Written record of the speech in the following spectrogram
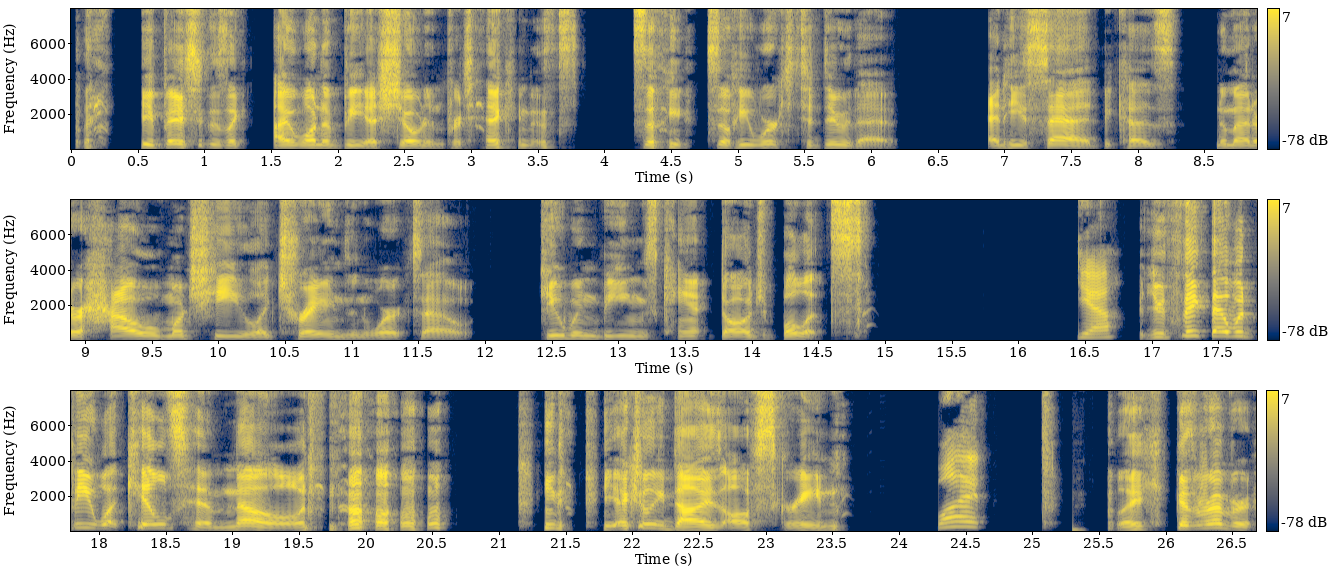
he basically is like, I want to be a shonen protagonist. So he so he worked to do that. And he's sad because no matter how much he like trains and works out, human beings can't dodge bullets. Yeah. You'd think that would be what kills him. No, no. he he actually dies off screen. What? Like, because remember,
